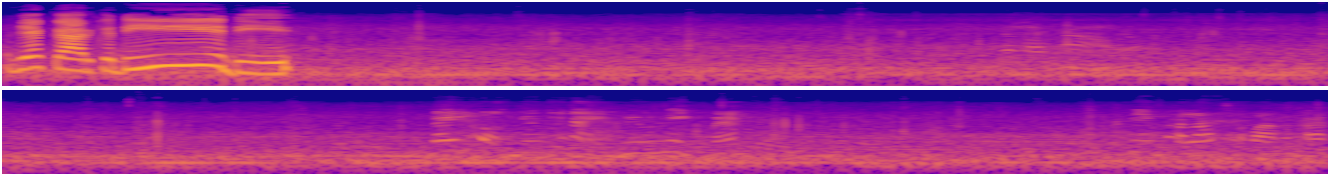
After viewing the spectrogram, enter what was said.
บรรยากาศก็ดีดีในหลวงอยู่ที่ไหนมิวนิกไหมที่พระราชวังกัน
